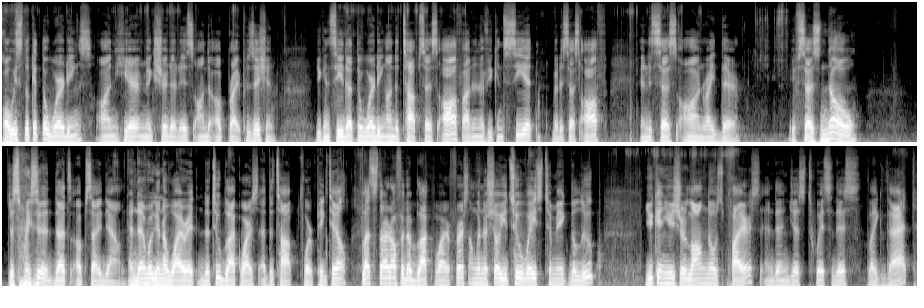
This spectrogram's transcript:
always look at the wordings on here and make sure that it's on the upright position. You can see that the wording on the top says off. I don't know if you can see it, but it says off and it says on right there. If says no, just makes it that's upside down. And then we're gonna wire it, the two black wires at the top for pigtail. Let's start off with the black wire first. I'm gonna show you two ways to make the loop. You can use your long nose pliers and then just twist this like that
